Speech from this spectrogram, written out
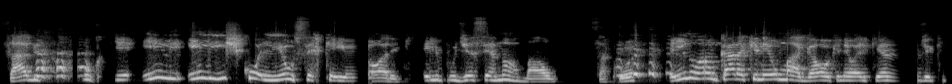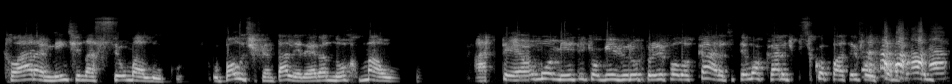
sabe? Porque ele, ele escolheu ser chaotic. Ele podia ser normal, sacou? Ele não é um cara que nem o Magal, que nem o Eric Andre, que claramente nasceu maluco. O Paulo Tiffenthaler era normal. Até o momento em que alguém virou pra ele e falou: Cara, tu tem uma cara de psicopata. Ele falou: Porra,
